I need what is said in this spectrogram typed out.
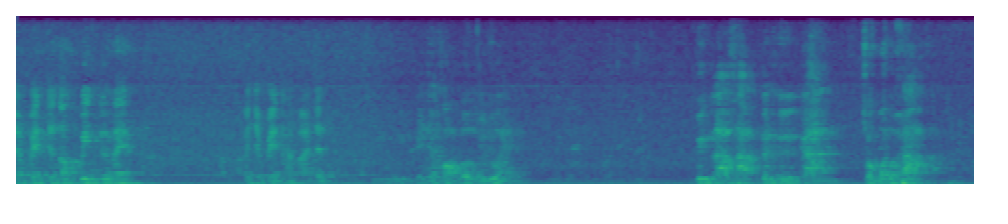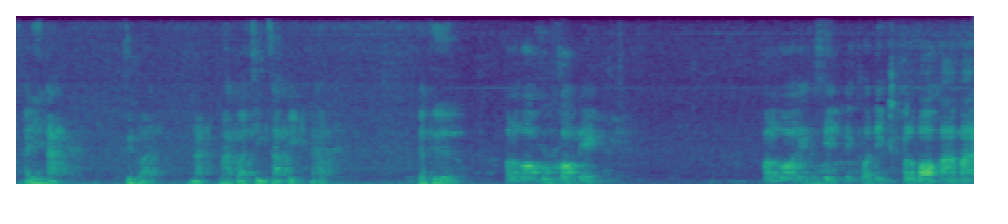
จะเป็นจะต้องวิ่งด้วยไหมไม่จะเป็นครับอาจจะเป็นเจ้าของรถอยู่ด้วย วิ่งราวทรัพย์ก็คือการฉกปล้นฉวยทรัพย์อันนี้หนัก ขึ้นกว่าหนักมากกว่าชิงทรัพย์อีกนะครับ ก็คือพรบคุ้มครองเด็ก พรบลิขสิทธิ์อิเล็กทรอนิกส์พรบป่าไม้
